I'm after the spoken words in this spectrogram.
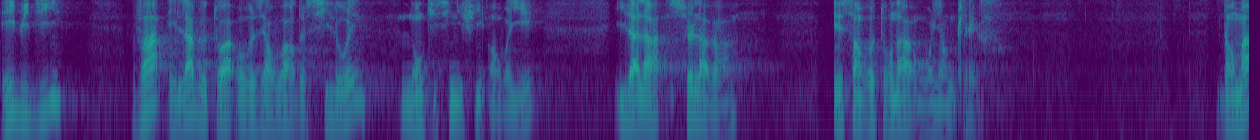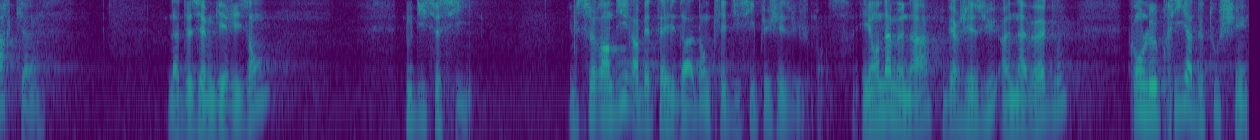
Et il lui dit, Va et lave-toi au réservoir de Siloé, nom qui signifie envoyé. Il alla, se lava et s'en retourna en voyant clair. Dans Marc, la deuxième guérison, nous dit ceci. Ils se rendirent à Bethesda, donc les disciples Jésus, je pense, et on amena vers Jésus un aveugle qu'on le pria de toucher.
